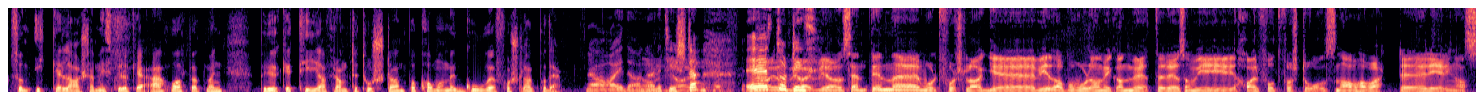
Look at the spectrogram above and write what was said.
som ikke lar seg misbruke. Jeg håper at man bruker tida fram til torsdag på å komme med gode forslag på det. Ja, i dag er det tirsdag. Vi har, vi har, vi har sendt inn eh, vårt forslag eh, vi da, på hvordan vi kan møte det som vi har fått forståelsen av har vært eh, regjeringas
